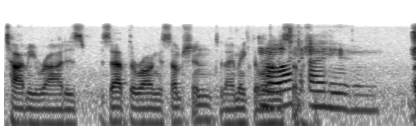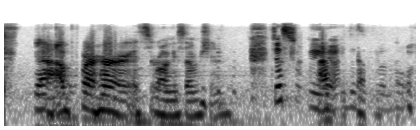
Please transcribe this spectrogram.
Tommy Rod. Is is that the wrong assumption? Did I make the No, wrong I, assumption? I hate him. Yeah. For her, it's the wrong assumption. Just for me, I I, just don't,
